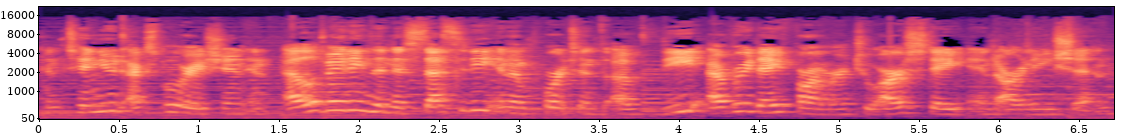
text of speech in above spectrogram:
continued exploration and elevating the necessity and importance of the everyday farmer to our state and our nation.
